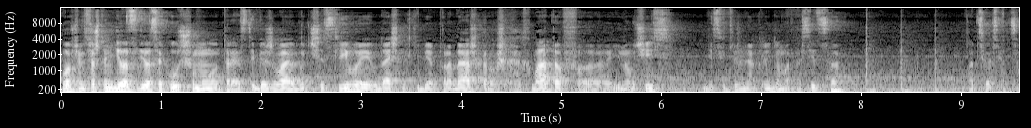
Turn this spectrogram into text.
В общем, все, что не делается, делается к лучшему. Терес, тебе желаю быть счастливой, удачных тебе продаж, хороших охватов. Э, и научись действительно к людям относиться от всего сердца.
